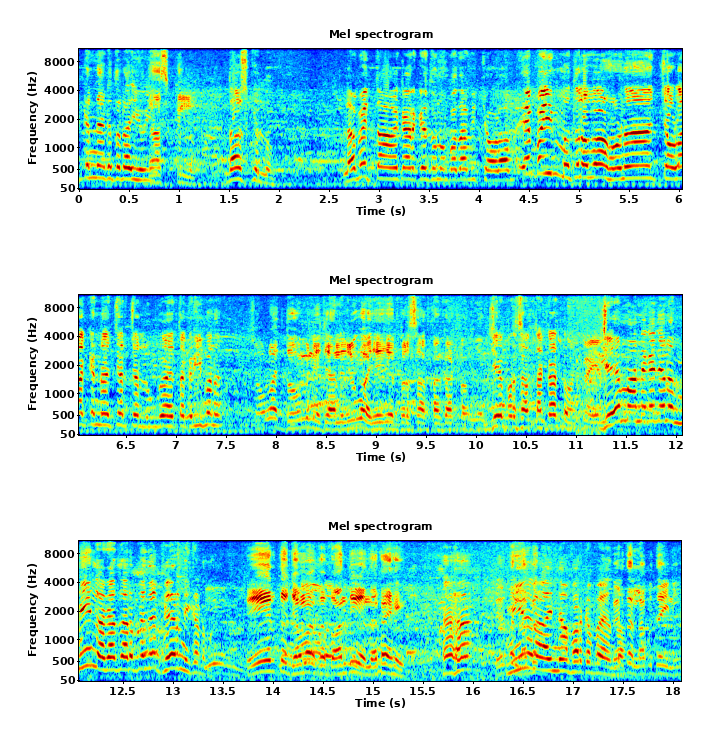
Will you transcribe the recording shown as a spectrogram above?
ਕਿੰਨੇ ਕੁ ਤੜਾਈ ਹੋਈ? 10 ਕਿਲੋ। 10 ਕਿਲੋ। ਲੈ ਬਈ ਤਾਂ ਕਰਕੇ ਤੁਹਾਨੂੰ ਪਤਾ ਵੀ ਚੌਲਾ ਇਹ ਬਈ ਮਤਲਬ ਹੁਣ ਚੌਲਾ ਕਿੰਨਾ ਚਿਰ ਚੱਲੂਗਾ ਇਹ ਤਕਰੀਬਨ? ਚੌਲਾ 2 ਮਹੀਨੇ ਚੱਲ ਜੂਗਾ ਅਜੇ ਜੇ ਬਰਸਾਤਾਂ ਘੱਟ ਹੋਈਆਂ ਜੇ ਬਰਸਾਤਾਂ ਘੱਟ ਹੋਣ। ਜੇ ਮੰਨ ਕੇ ਚਲੋ ਮੀਂਹ ਲਗਾਤਾਰ ਪੈਂਦੇ ਫੇਰ ਨਹੀਂ ਘਟਦਾ ਫੇਰ ਤਾਂ ਜਮਾ ਕ ਬੰਦ ਹੀ ਜਾਂਦਾ ਨਾ ਇਹ। ਹਾਂ ਮੀਂਹ ਨਾਲ ਇੰਨਾ ਫ਼ਰਕ ਪੈ ਜਾਂਦਾ। ਫਿਰ ਤਾਂ ਲੱਭਦਾ ਹੀ ਨਹੀਂ।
